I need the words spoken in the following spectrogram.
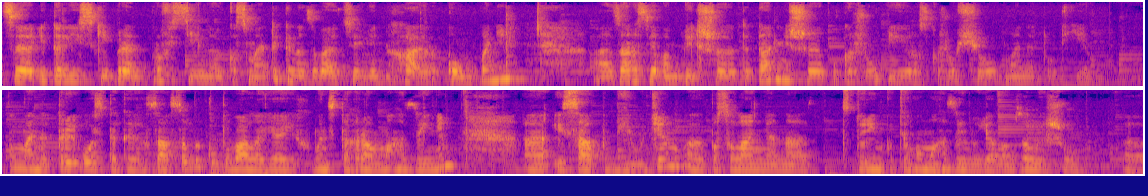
Це італійський бренд професійної косметики. Називається він Hair Company. Е, Зараз я вам більш детальніше покажу і розкажу, що в мене тут є. У мене три ось таких засоби. Купувала я їх в інстаграм-магазині е, ISAP Beauty. Е, Посилання на сторінку цього магазину я вам залишу е,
